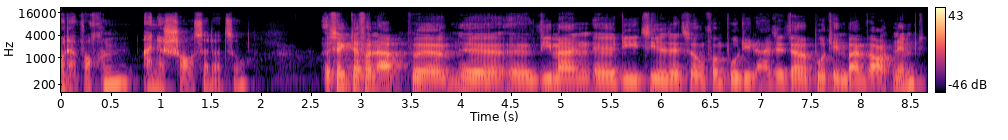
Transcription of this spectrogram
oder Wochen, eine Chance dazu? Es hängt davon ab, äh, äh, wie man äh, die Zielsetzung von Putin einsetzt. Wenn man Putin beim Wort nimmt,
